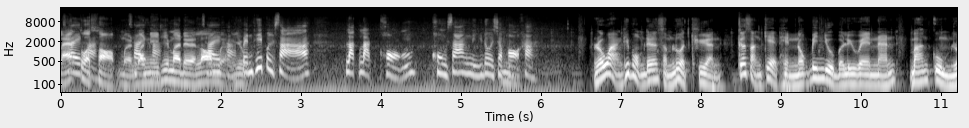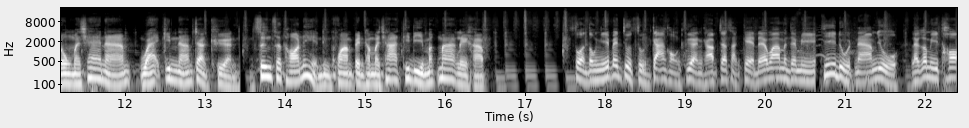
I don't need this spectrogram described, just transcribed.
และใช่ค่ะตรวจสอบเหมือนใช่วันนี้ค่ะ ที่มาเดินรอบใช่เหมืองค่ะอยู่ เป็นที่ปรึกษาหลักๆของโครงสร้างนี้โดยเฉพาะค่ะ ระหว่างที่ผมเดินสำรวจเขื่อน ก็สังเกตเห็นนกบินอยู่บริเวณนั้น บางกลุ่มลงมาแช่น้ำแวะกินน้ำจากเขื่อน ซึ่งสะท้อนให้เห็นถึงความเป็นธรรมชาติที่ดีมากๆเลยครับ ส่วนตรงนี้เป็นจุดศูนย์กลางของเขื่อนครับจะสังเกตได้ว่ามันจะมีที่ดูดน้ำอยู่ แล้วก็มีท่อ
